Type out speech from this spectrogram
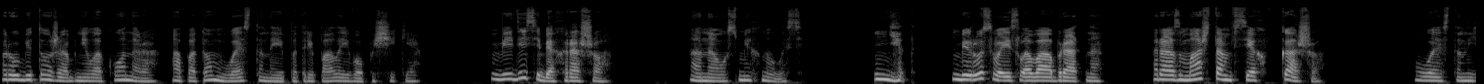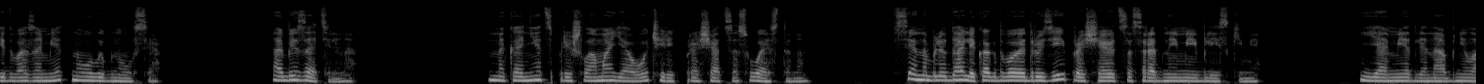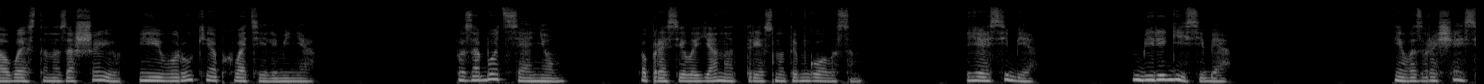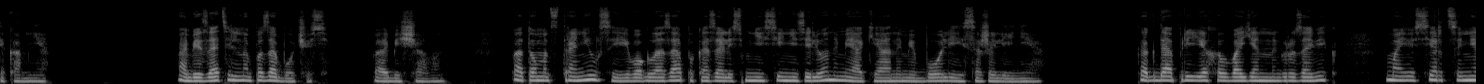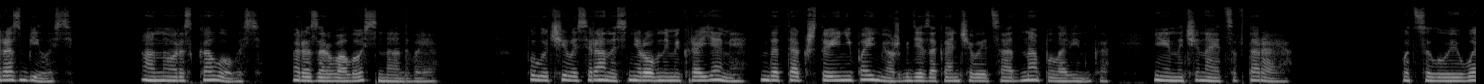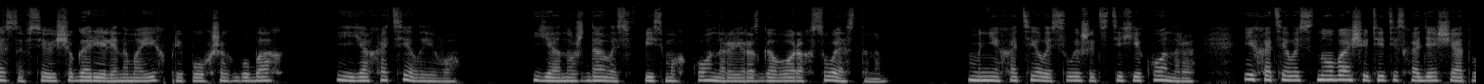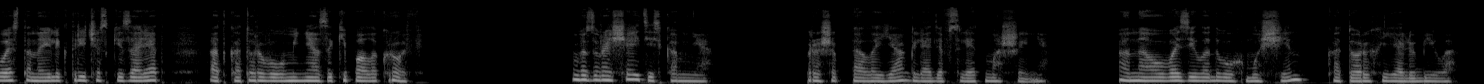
Руби тоже обняла Конора, а потом Уэстона и потрепала его по щеке. «Веди себя хорошо». Она усмехнулась. «Нет, беру свои слова обратно. Размажь там всех в кашу». Уэстон едва заметно улыбнулся. Обязательно. Наконец пришла моя очередь прощаться с Уэстоном. Все наблюдали, как двое друзей прощаются с родными и близкими. Я медленно обняла Уэстона за шею, и его руки обхватили меня. «Позаботься о нем», — попросила я над треснутым голосом. «И о себе. Береги себя» и возвращайся ко мне. Обязательно позабочусь, пообещал он. Потом отстранился, и его глаза показались мне сине-зелеными океанами боли и сожаления. Когда приехал военный грузовик, мое сердце не разбилось. Оно раскололось, разорвалось надвое. Получилась рана с неровными краями, да так, что и не поймешь, где заканчивается одна половинка и начинается вторая. Поцелуи Уэса все еще горели на моих припухших губах, и я хотела его. Я нуждалась в письмах Коннора и разговорах с Уэстоном. Мне хотелось слышать стихи Коннора, и хотелось снова ощутить исходящий от Уэстона электрический заряд, от которого у меня закипала кровь. «Возвращайтесь ко мне», — прошептала я, глядя вслед машине. Она увозила двух мужчин, которых я любила.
